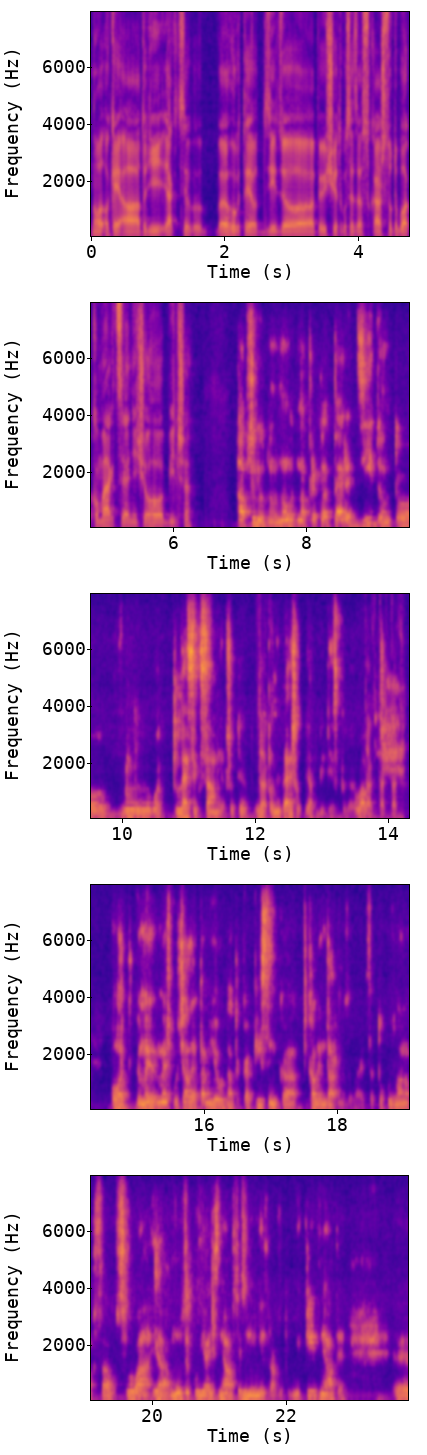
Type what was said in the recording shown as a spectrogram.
Ну окей, а тоді як ці е, гурти? От Дзідзьо, Пающі труси, це скажеш, суто була комерція, нічого більше? Абсолютно. Ну, от, наприклад, перед Зідом, то в от Лесик сам, якщо ти Так. пам'ятаєш, от я тобі диск подарував. Так, так, так. От ми, ми ж почали. Там є одна така пісенька, календар називається. То Кузьма написав слова, я музику, я і знявся. Він мені зразу поміг кліп зняти. Е,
